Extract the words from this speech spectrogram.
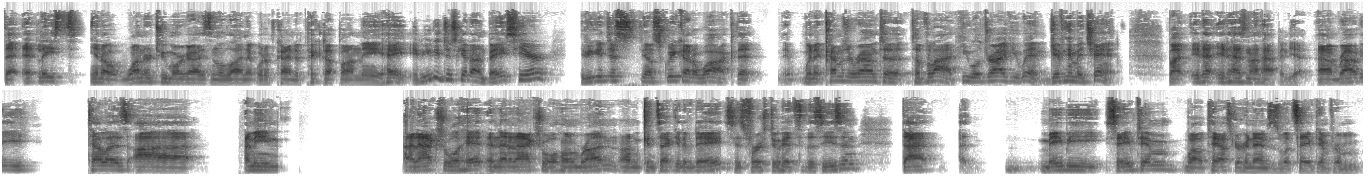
that at least you know one or two more guys in the lineup would have kind of picked up on the hey, if you could just get on base here, if you could just you know squeak out a walk, that when it comes around to, to Vlad, he will drive you in. Give him a chance. But it it has not happened yet. Um, Rowdy Tellez, uh, I mean, an actual hit and then an actual home run on consecutive days, his first two hits of the season, that maybe saved him. Well, Teoscar Hernandez is what saved him from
